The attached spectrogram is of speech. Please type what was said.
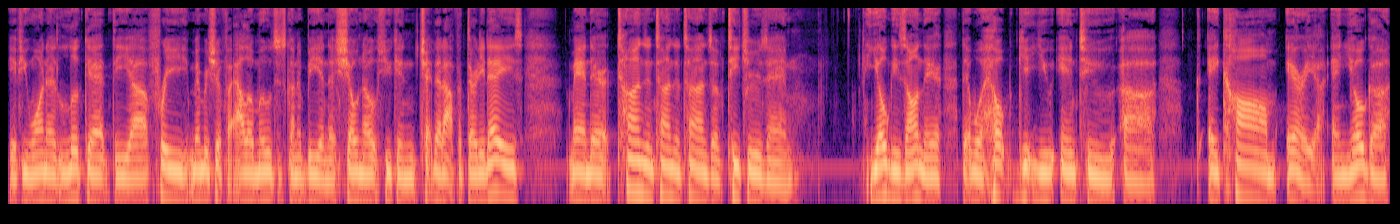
If you want to look at the uh, free membership for Alo Moves, it's going to be in the show notes. You can check that out for 30 days. Man, there are tons and tons and tons of teachers and yogis on there that will help get you into uh, a calm area. And yoga,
